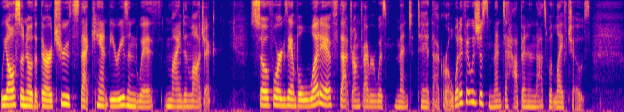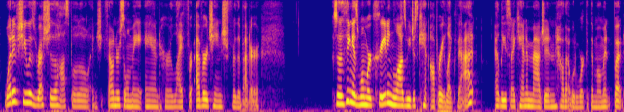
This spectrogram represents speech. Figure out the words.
We also know that there are truths that can't be reasoned with mind and logic. So, for example, what if that drunk driver was meant to hit that girl? What if it was just meant to happen and that's what life chose? What if she was rushed to the hospital and she found her soulmate and her life forever changed for the better? So the thing is, when we're creating laws, we just can't operate like that. At least I can't imagine how that would work at the moment, but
